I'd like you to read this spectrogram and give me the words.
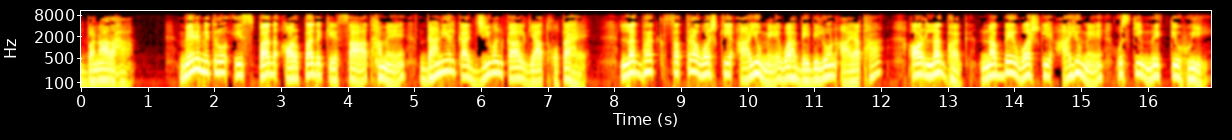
बना रहा। मेरे मित्रों, इस पद और पद के साथ हमें दानियल का जीवन काल ज्ञात होता है। लगभग सत्रह वर्ष की आयु में वह बेबीलोन आया था, और लगभग नब्बे वर्ष की आयु में उसकी मृत्यु हुई।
